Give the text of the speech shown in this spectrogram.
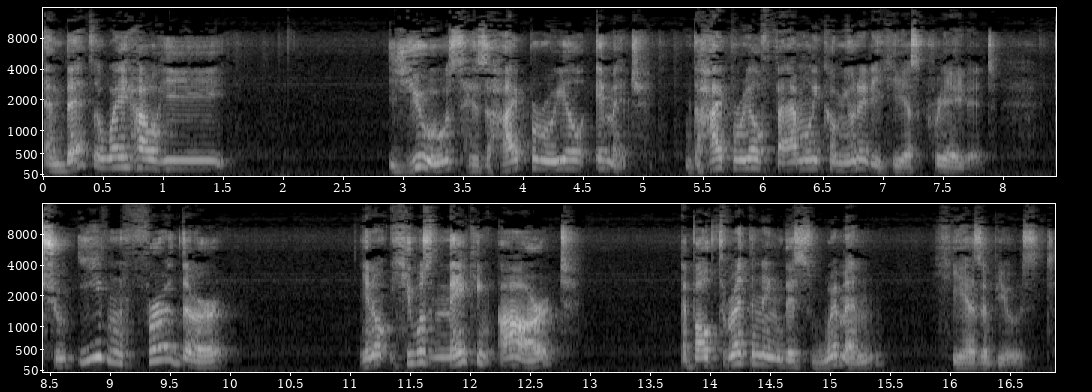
And that's a way how he used his hyperreal image the hyperreal family community he has created to even further you know he was making art about threatening this women he has abused.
